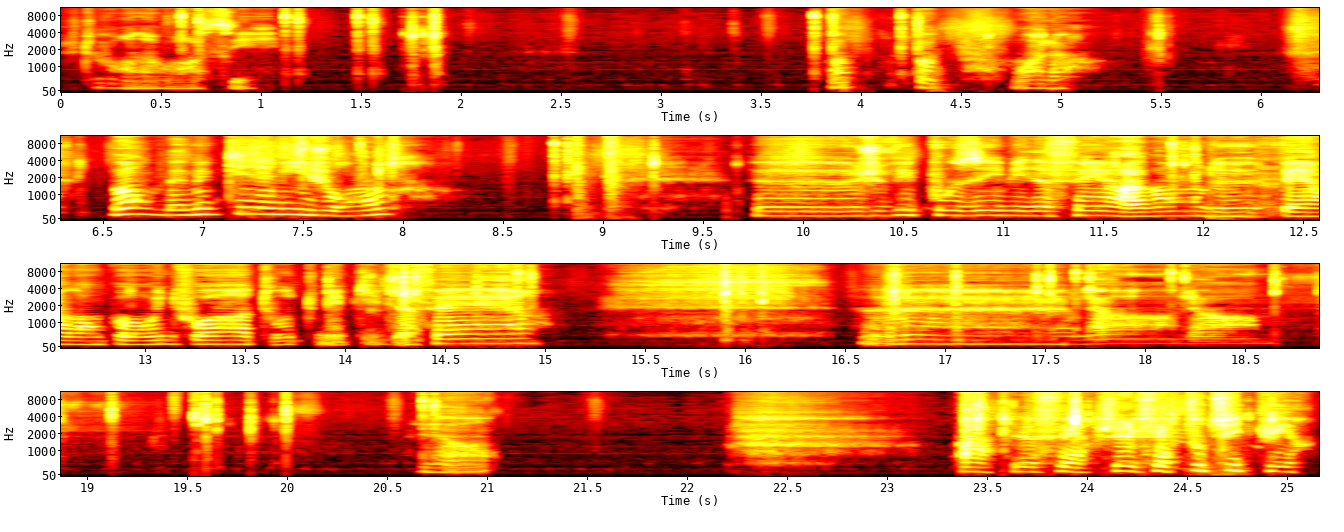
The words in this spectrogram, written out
Je devrais en avoir assez. Hop, hop, voilà. Bon, ben mes petits amis, je rentre. Euh, je vais poser mes affaires avant de perdre encore une fois toutes mes petites affaires. Euh, là, là. Là. Ah, le faire. Je vais le faire tout de suite cuire.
